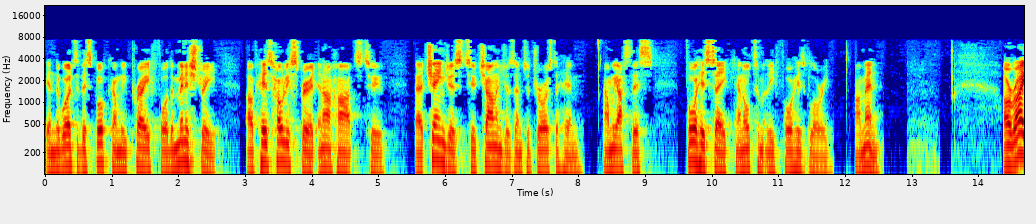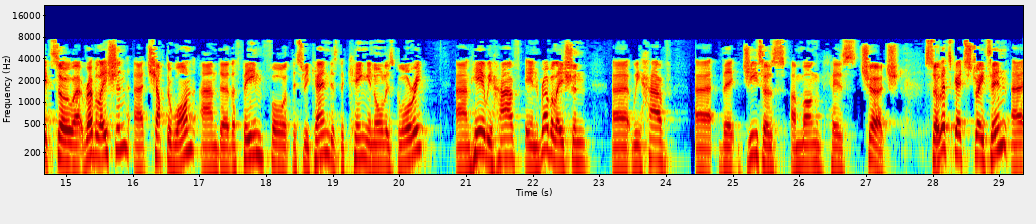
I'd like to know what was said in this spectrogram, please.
in the words of this book, and we pray for the ministry of his Holy Spirit in our hearts to uh, change us, to challenge us, and to draw us to him. And we ask this for his sake and ultimately for his glory. Amen. All right, so uh, Revelation uh, chapter 1, and uh, the theme for this weekend is the King in all his glory. And here we have in Revelation, uh, we have uh, the Jesus among his church. So let's get straight in uh,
